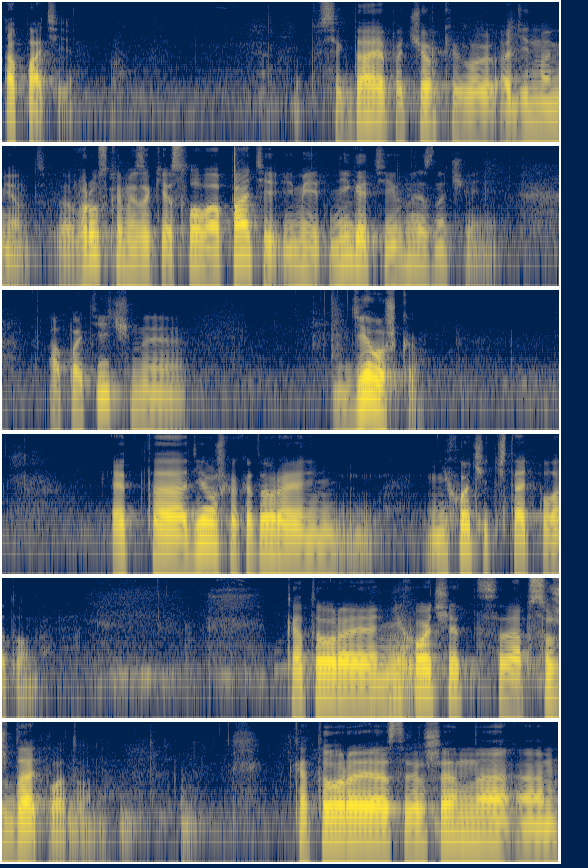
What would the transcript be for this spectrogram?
Апатия. Всегда я подчеркиваю один момент. В русском языке слово апатия имеет негативное значение. Апатичная девушка – это девушка, которая не хочет читать Платона, которая не хочет обсуждать Платона, которая совершенно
